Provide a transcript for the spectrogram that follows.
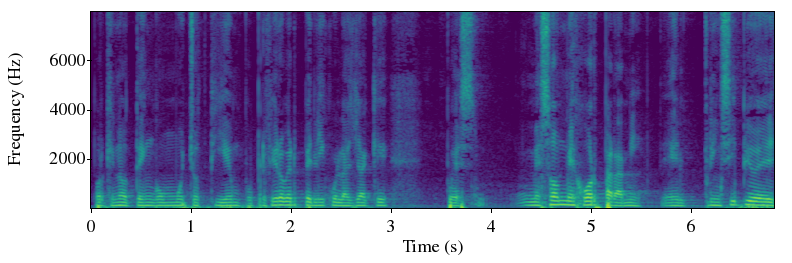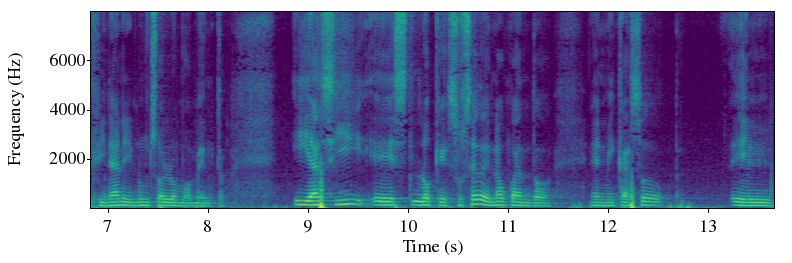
porque no tengo mucho tiempo. Prefiero ver películas ya que pues me son mejor para mí, el principio y el final en un solo momento. Y así es lo que sucede, ¿no? Cuando en mi caso el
